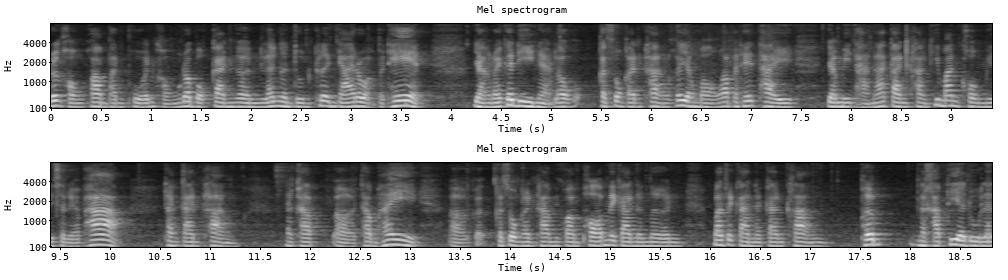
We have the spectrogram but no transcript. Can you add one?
เรื่องของความผันผวนของระบบการเงิน และเงินทุนเคลื่อนย้ายระหว่างประเทศ อย่างไรก็ดีเนี่ยเรากระทรวงการคลังเราก็ยังมองว่าประเทศไทย ยังมีฐานะการคลังที่มั่นคงมีเสถียรภาพทางการคลัง นะครับทำให้กระทรวงการคลังมีความพร้อมในการดำเนินมาตรการในการคลังเพิ่มนะครับที่จะดูแล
